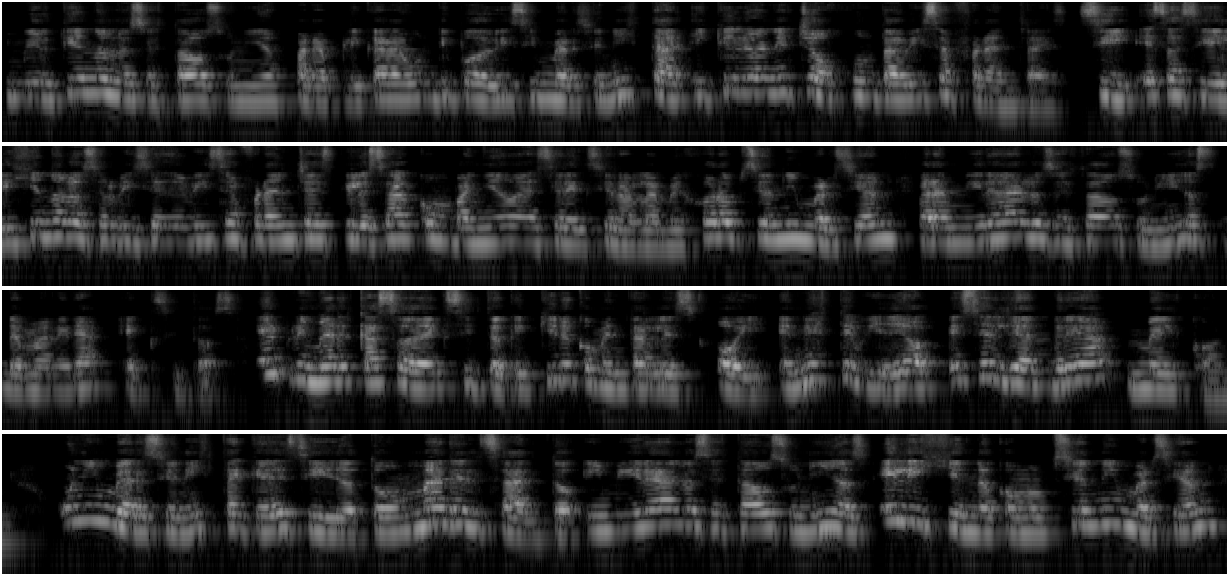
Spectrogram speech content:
invirtiendo en los Estados Unidos para aplicar algún tipo de visa inversionista y que lo han hecho junto a Visa Franchise. Sí, es así, eligiendo los servicios de Visa Franchise que les ha acompañado a seleccionar la mejor opción de inversión para migrar a los Estados Unidos de manera exitosa. El primer caso de éxito que quiero comentarles hoy en este video es el de Andrea Melcon, un inversionista que ha decidido tomar el salto y migrar a los Estados Unidos, eligiendo como opción de inversión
